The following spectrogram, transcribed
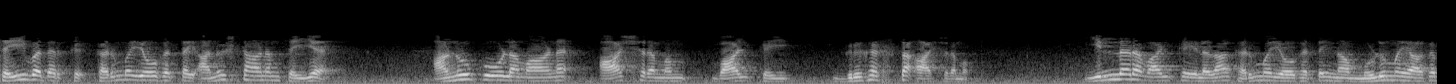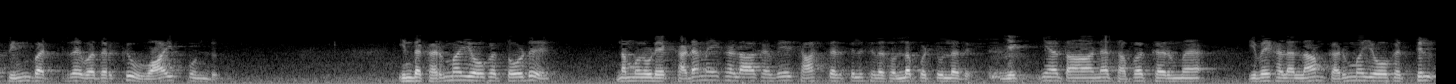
செய்வதற்கு கர்மயோகத்தை அனுஷ்டானம் செய்ய அனுகூலமான ஆசிரமம் வாழ்க்கை கிரகஸ்த ஆசிரமம். இல்லற வாழ்க்கையில தான் கர்மயோகத்தை நாம் முழுமையாக பின்பற்றுவதற்கு வாய்ப்புண்டு. இந்த கர்மயோகத்தோடு நம்மளுடைய கடமைகளாகவே சாஸ்திரத்தில் சில சொல்லப்பட்டுள்ளது. யஜ்யதான தப கர்ம இவைகளெல்லாம் கர்மயோகத்தில்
